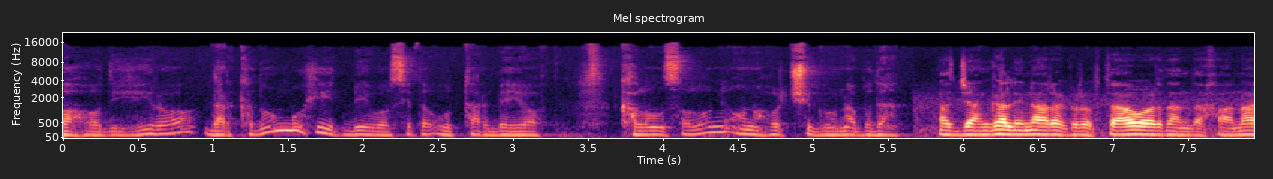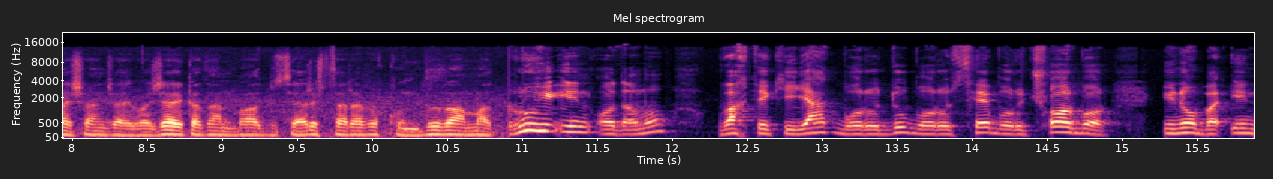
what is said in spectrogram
баҳодиҳӣ ро дар кадом муҳит бевосита ӯ тарбия ёфт калонсолони онҳо чӣ гуна буданд аз ҷангал инаро гирифта овардан дар хонаашон ҷайбаҷай карданд баъд бисёриш тарафи қундуд омад рӯҳи ин одамо вақте ки як бору ду бору се бору чор бор ино ба ин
